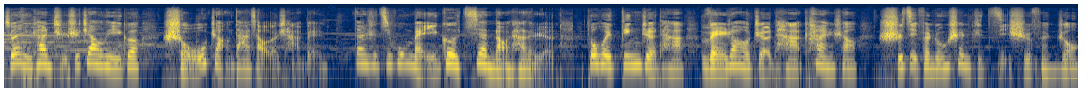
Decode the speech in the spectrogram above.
所以你看，只是这样的一个手掌大小的茶杯。但是几乎每一个见到他的人都会盯着他，围绕着他看上十几分钟，甚至几十分钟，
